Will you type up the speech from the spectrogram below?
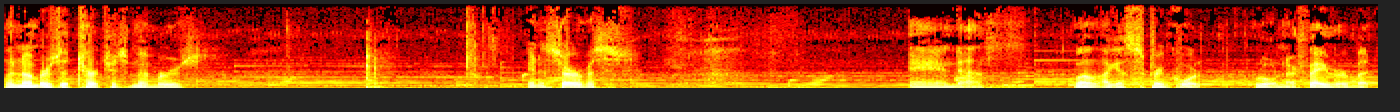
the numbers of churches members in a service. And, uh, well, I guess the Supreme Court ruled in their favor, but,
